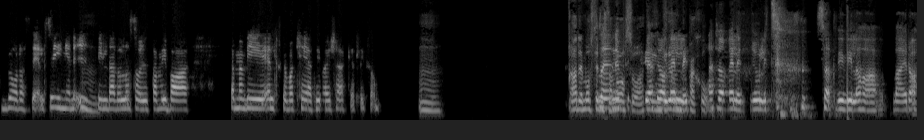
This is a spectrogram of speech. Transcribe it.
bådas del. Så ingen är mm. utbildad eller så utan vi bara, ja men vi älskar att vara kreativa i köket liksom. Mm. Ja det måste nästan vara så, att det är en grundpassion. Att det var väldigt roligt så att vi ville ha varje dag.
